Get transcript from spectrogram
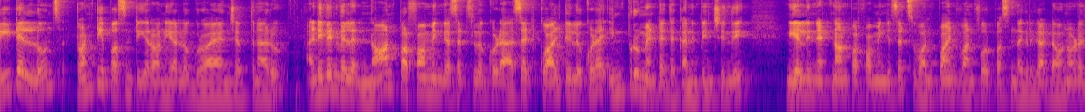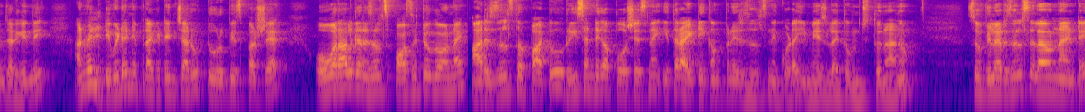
retail loans twenty percent year on ఇయర్లో గ్రో అయ్యాయని చెప్తున్నారు. అండ్ ఈవెన్ వీళ్ళ నాన్ పర్ఫార్మింగ్ అసెట్స్లో కూడా అసెట్ క్వాలిటీలో కూడా ఇంప్రూవ్మెంట్ అయితే కనిపించింది. Nearly net non performing assets one point one four percent దగ్గరగా డౌన్ అవడం జరిగింది. అండ్ వీళ్ళు డివిడెండ్ని ప్రకటించారు టూ రూపీస్ పర్ షేర్ ఓవరాల్గా రిజల్ట్స్ పాజిటివ్గా ఉన్నాయి. ఆ రిజల్ట్స్తో పాటు రీసెంట్గా పోస్ట్ చేసిన ఇతర ఐటీ కంపెనీ రిజల్ట్స్ని కూడా ఇమేజ్లో అయితే ఉంచుతున్నాను. సో వీళ్ళ రిజల్ట్స్ ఎలా ఉన్నాయంటే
